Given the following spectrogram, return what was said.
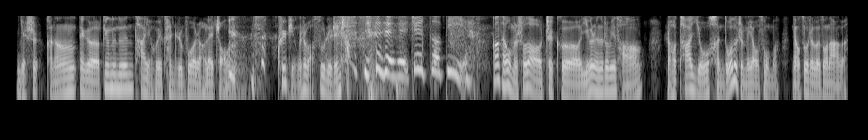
也是，可能那个冰墩墩他也会看直播，然后来找你，窥屏是吧？素质真差。对，这是作弊。刚才我们说到这个一个人的捉迷藏，然后它有很多的准备要素嘛，你要做这个做那个。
